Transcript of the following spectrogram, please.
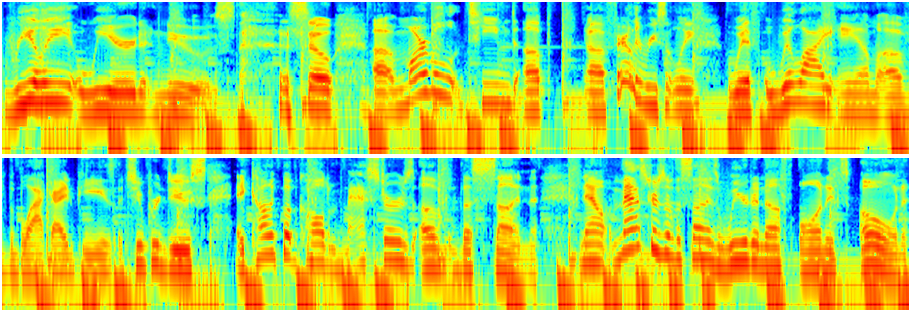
really weird news. so, uh, Marvel teamed up uh, fairly recently with will.i.am of the Black Eyed Peas to produce a comic book called Masters of the Sun. Now, Masters of the Sun is weird enough on its own.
